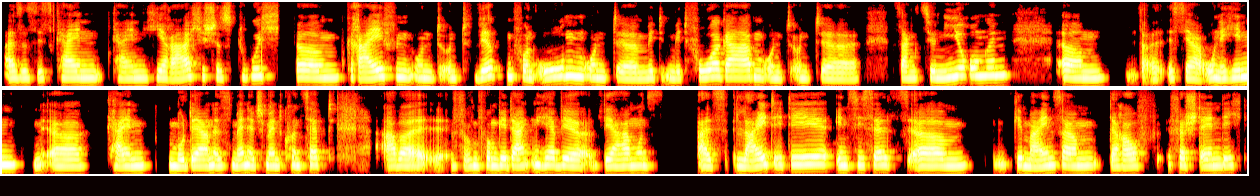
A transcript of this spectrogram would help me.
Also es ist kein, kein hierarchisches Durchgreifen ähm, und, und Wirken von oben und äh, mit, mit Vorgaben und, und äh, Sanktionierungen. Ähm, da ist ja ohnehin äh, kein modernes Managementkonzept. Aber äh, vom, vom Gedanken her, wir, wir haben uns als Leitidee in CSELS ähm, gemeinsam darauf verständigt,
